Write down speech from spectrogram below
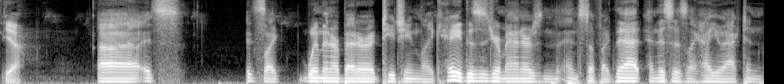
Yeah. Uh, it's it's like women are better at teaching like, hey, this is your manners and, and stuff like that, and this is like how you act in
